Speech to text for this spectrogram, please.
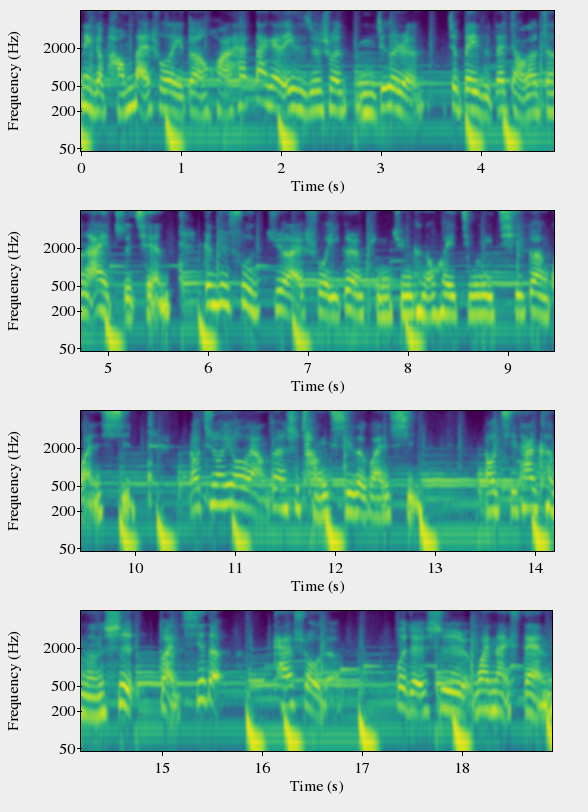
那个旁白说了一段话，他大概的意思就是说，你这个人这辈子在找到真爱之前，根据数据来说，一个人平均可能会经历七段关系，然后其中有两段是长期的关系，然后其他可能是短期的，casual 的，或者是 one night stand。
